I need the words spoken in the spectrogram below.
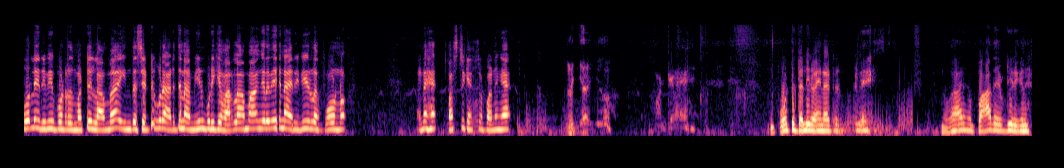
பொருளை ரிவ்யூ பண்ணுறது மட்டும் இல்லாமல் இந்த செட்டு கூட அடுத்து நான் மீன் பிடிக்க வரலாமாங்கிறதே நான் ரிவ்யூவில் போடணும். அண்ணே ஃபஸ்ட்டு கஷ்டம் பண்ணுங்க. ஐயோ, மக்களே போட்டு தள்ளி வயநாட்டு மக்களே. பாருங்க பாதை எப்படி இருக்குன்னு.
